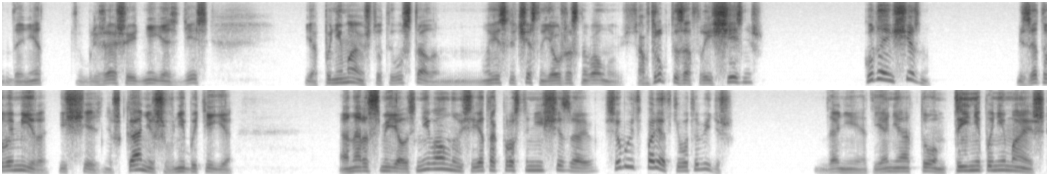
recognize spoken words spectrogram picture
Да нет, в ближайшие дни я здесь. Я понимаю, что ты устала, но, если честно, я ужасно волнуюсь. А вдруг ты завтра исчезнешь? Куда исчезну? Из этого мира исчезнешь, канешь в небытие. Она рассмеялась. Не волнуйся, я так просто не исчезаю. Все будет в порядке, вот увидишь. Да нет, я не о том. Ты не понимаешь.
